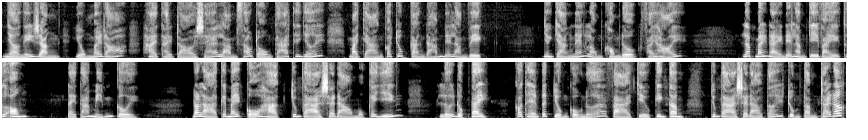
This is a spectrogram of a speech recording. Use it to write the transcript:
Nhờ nghĩ rằng dùng máy đó, hai thầy trò sẽ làm xáo trộn cả thế giới mà chàng có chút can đảm để làm việc. Nhưng chàng nén lòng không được, phải hỏi. Lắp máy này để làm chi vậy, thưa ông? Đại tá mỉm cười. Đó là cái máy cổ hạt chúng ta sẽ đào một cái giếng, lưỡi đục tay, có thêm ít dụng cụ nữa và chịu kiên tâm, chúng ta sẽ đào tới trung tâm trái đất.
